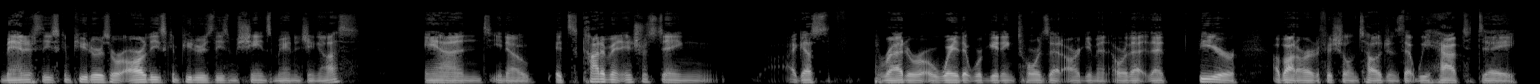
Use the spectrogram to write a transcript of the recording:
manage these computers, or are these computers, these machines, managing us? And you know, it's kind of an interesting, I guess, thread or, or way that we're getting towards that argument or that that fear about artificial intelligence that we have today.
